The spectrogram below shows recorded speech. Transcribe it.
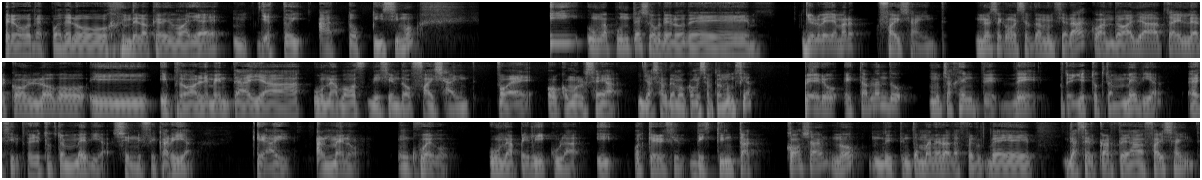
Pero después de lo, de lo que vimos ayer, mm, ya estoy a topísimo. Y un apunte sobre lo de. Yo lo voy a llamar Firesign. No sé cómo se pronunciará. Cuando haya trailer con logo y, y probablemente haya una voz diciendo Firesign, pues, o como lo sea, ya sabremos cómo se pronuncia. Pero está hablando mucha gente de proyecto transmedia. Es decir, proyecto transmedia significaría que hay al menos un juego, una película y, pues quiero decir, distintas cosas, ¿no? Distintas maneras de, hacer, de, acercarte a Firesign.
